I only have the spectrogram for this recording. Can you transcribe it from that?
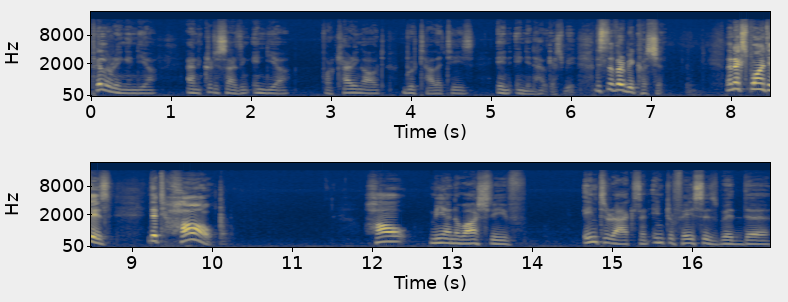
pillaring India, and criticizing India for carrying out brutalities in Indian Hal Kashmir. This is a very big question. The next point is that how, how Mian Nawaz Sharif interacts and interfaces with the,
